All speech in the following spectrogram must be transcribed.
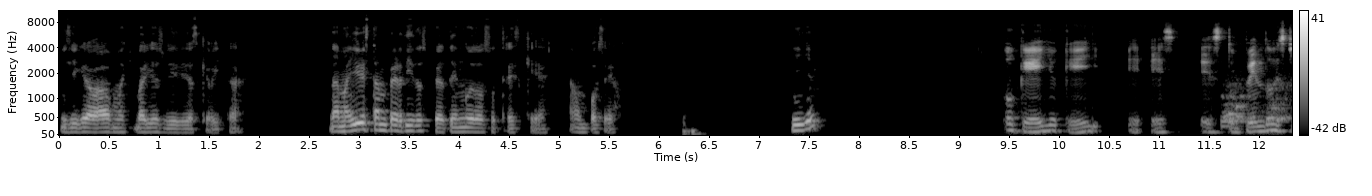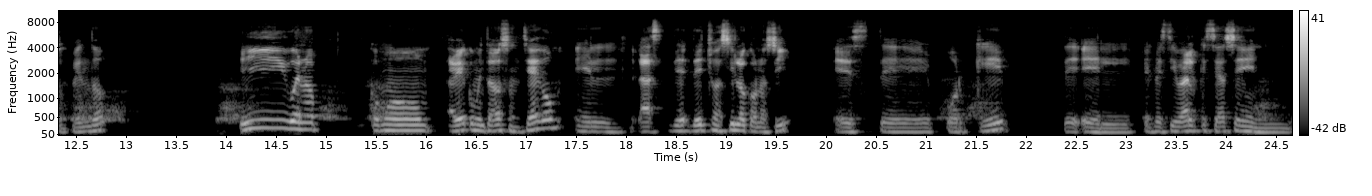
Y sí grababa varios videos que ahorita... La mayoría están perdidos, pero tengo dos o tres que aún poseo. ¿Y ya? Ok, ok. E, es estupendo, estupendo. Y bueno, como había comentado Santiago, el, de, hecho así lo conocí, este, porque el, el festival que se hace en,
